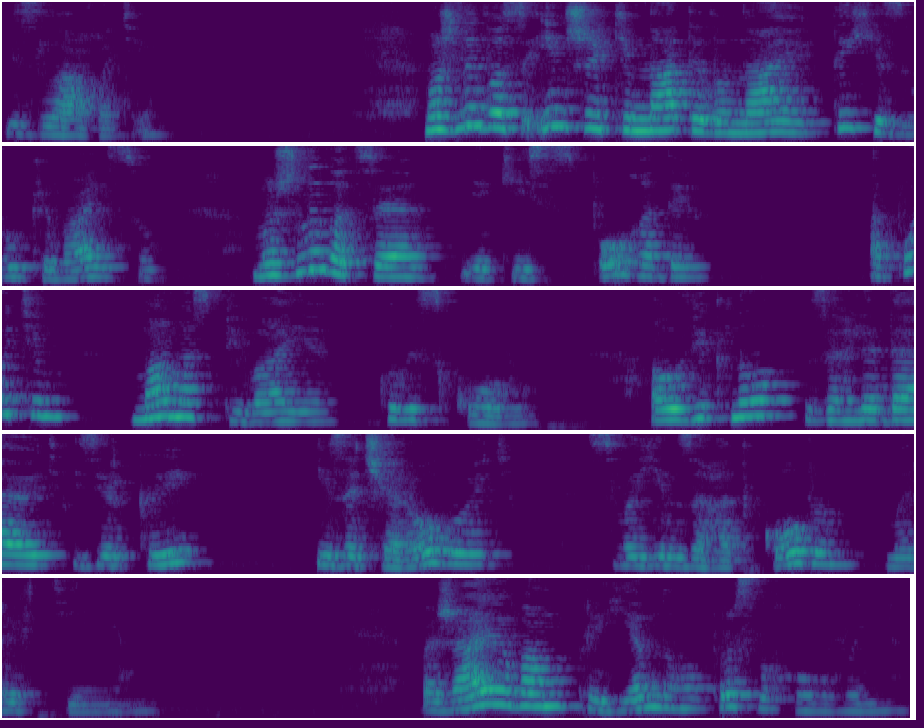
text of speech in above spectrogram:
і злагоді. Можливо, з іншої кімнати лунають тихі звуки вальсу, можливо, це якісь спогади, а потім мама співає колискову, а у вікно заглядають зірки і зачаровують своїм загадковим мерехтінням. Бажаю вам приємного прослуховування.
